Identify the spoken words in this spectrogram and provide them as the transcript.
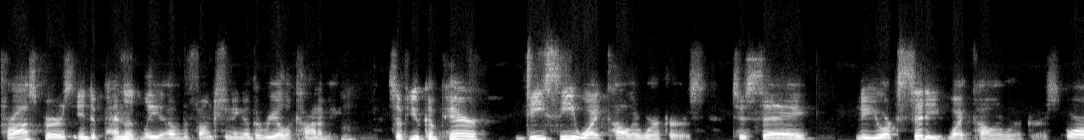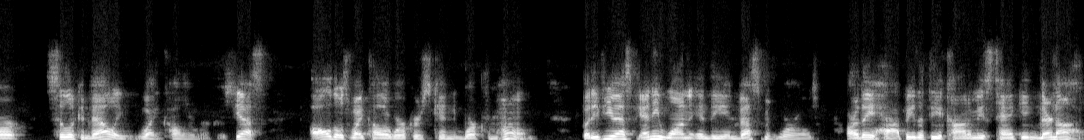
prospers independently of the functioning of the real economy. Hmm. So if you compare DC white collar workers to, say, New York City white collar workers or Silicon Valley white collar workers, yes, all those white collar workers can work from home. But if you ask anyone in the investment world, are they happy that the economy is tanking? They're not.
